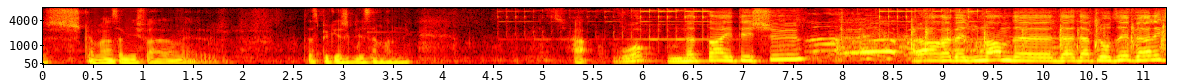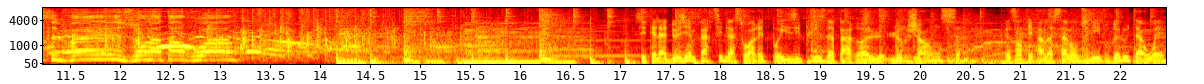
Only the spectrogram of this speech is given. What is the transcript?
je commence à m'y faire, mais ça se peut que je glisse à un moment donné. Ah, Wow, notre temps est échu. Alors, euh, ben, je vous demande de- de- d'applaudir Véronique Sylvain, Jonathan Roy. C'était la deuxième partie de la soirée de poésie prise de parole L'Urgence, présentée par le Salon du livre de l'Outaouais,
